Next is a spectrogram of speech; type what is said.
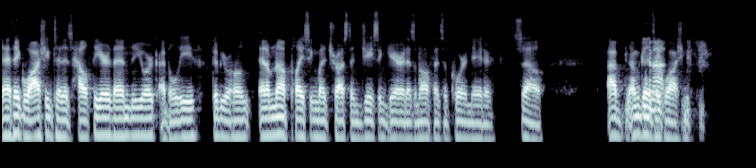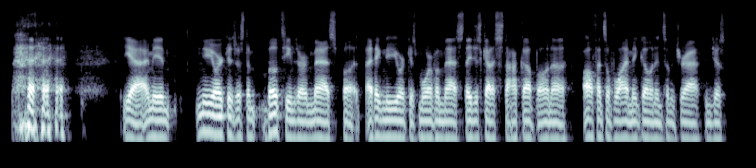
And I think Washington is healthier than New York, I believe. Could be wrong. And I'm not placing my trust in Jason Garrett as an offensive coordinator. So I'm, I'm going to take Washington. yeah, I mean, New York is just a, both teams are a mess, but I think New York is more of a mess. They just got to stock up on a offensive lineman going into the draft and just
